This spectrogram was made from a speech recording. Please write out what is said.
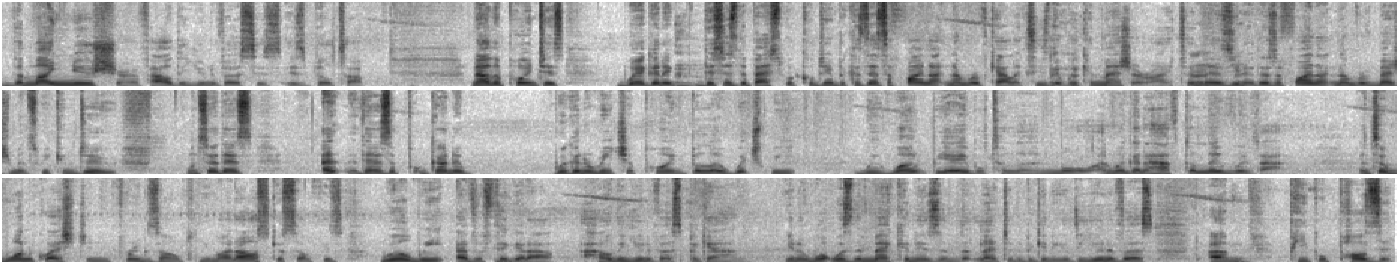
the minutiae of how the universe is, is built up. Now, the point is, we're going to this is the best we can do because there's a finite number of galaxies that we can measure right and there's you know there's a finite number of measurements we can do and so there's there's a going to we're going to reach a point below which we we won't be able to learn more, and we're going to have to live with that. And so, one question, for example, you might ask yourself is: Will we ever figure out how the universe began? You know, what was the mechanism that led to the beginning of the universe? Um, people posit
